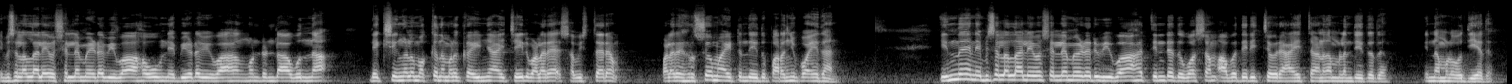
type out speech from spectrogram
നബി സല്ലാ അലൈഹി വസല്ലമ്മയുടെ വിവാഹവും നബിയുടെ വിവാഹം കൊണ്ടുണ്ടാവുന്ന ലക്ഷ്യങ്ങളുമൊക്കെ നമ്മൾ കഴിഞ്ഞ ആഴ്ചയിൽ വളരെ സവിസ്തരം വളരെ ഹ്രസ്വമായിട്ട് എന്ത് ചെയ്തു? പറഞ്ഞു പോയതാണ്. ഇന്ന് നബി സല്ലാ അലൈഹി വസല്ലമ്മയുടെ ഒരു വിവാഹത്തിന്റെ ദിവസം അവതരിച്ച ഒരായത്താണ് നമ്മൾ എന്ത് ചെയ്തത്? ഇന്ന് നമ്മൾ ഓതിയത്.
